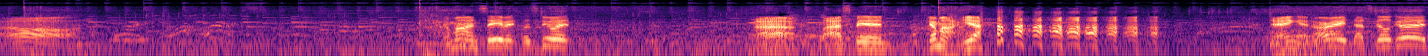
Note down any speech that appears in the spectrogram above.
Oh. Come on, save it. Let's do it. Ah, last spin. Come on, yeah. Dang it. All right, that's still good.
